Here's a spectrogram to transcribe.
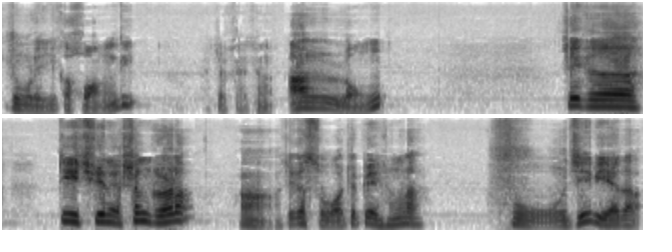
入了一个皇帝，就改成安龙。这个地区呢升格了啊，这个所就变成了府级别的，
